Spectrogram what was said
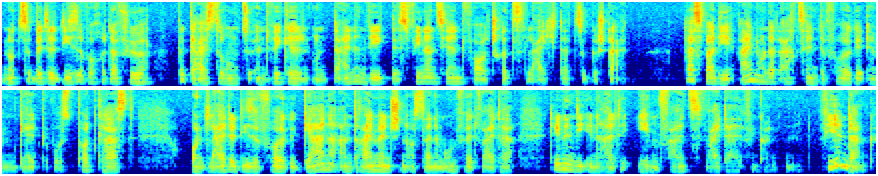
Nutze bitte diese Woche dafür, Begeisterung zu entwickeln und deinen Weg des finanziellen Fortschritts leichter zu gestalten. Das war die 118. Folge im Geldbewusst Podcast und leite diese Folge gerne an drei Menschen aus deinem Umfeld weiter, denen die Inhalte ebenfalls weiterhelfen könnten. Vielen Dank.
